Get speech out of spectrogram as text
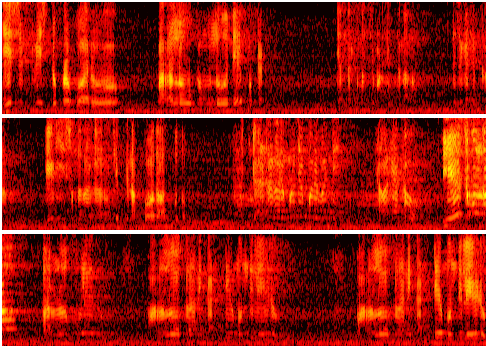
యేసుక్రీస్తు ప్రభు వారు పరలోకంలోనే పుట్టాడు ఎందరికి మంచి మాట చెప్తున్నాను నిజంగా చెప్తున్నాను కేడి సుందరరావు గారు చెప్పిన బోధ అద్భుతం. డైరెక్టర్ గారు ఎప్పుడు చెప్పారు ఇవన్నీ? ఎవరికి ఎక్కవు? యేసు ముందు? పరలోకం లేదు. పరలోకానికంటే ముందు లేడు. పరలోకానికంటే ముందు లేడు.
